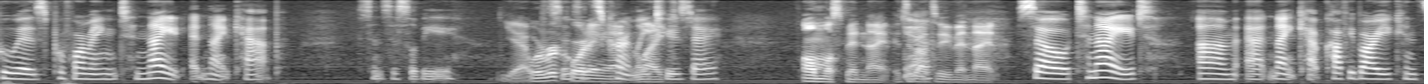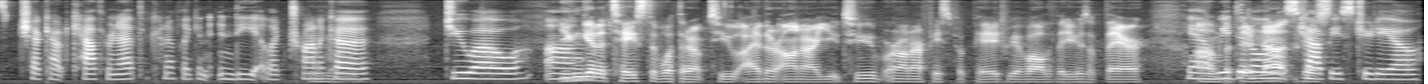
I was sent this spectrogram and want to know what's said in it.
who is performing tonight at Nightcap since this will be Yeah, we're since recording it's currently like Tuesday. almost midnight. It's Yeah. about to be midnight. So tonight, um, at Nightcap Coffee Bar, you can check out Catherinette. They're kind of like an indie electronica duo. Um, you can get a taste of what they're up to either on our YouTube or on our Facebook page. We have all the videos up there. yeah, Um, we did a little just- studio.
